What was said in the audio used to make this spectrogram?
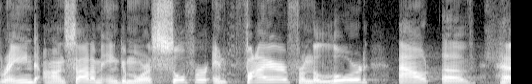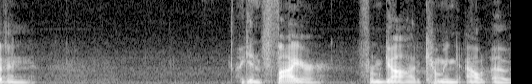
rained on Sodom and Gomorrah sulfur and fire from the Lord out of heaven. Again, fire from God coming out of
